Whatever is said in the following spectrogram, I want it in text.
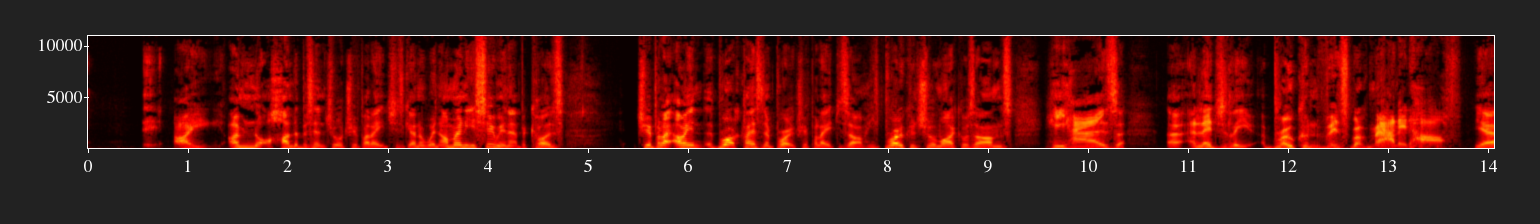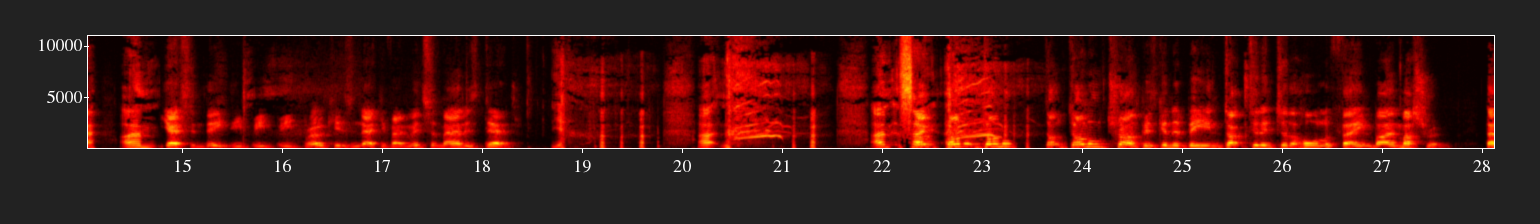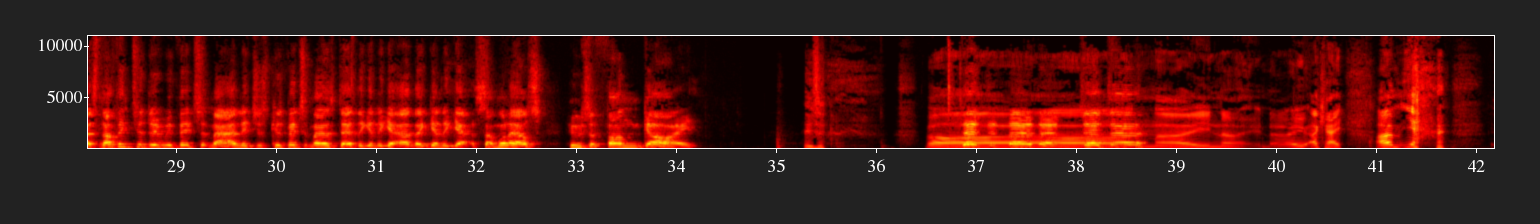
I I'm not 100 percent sure Triple H is going to win. I'm only assuming that because Triple H. I mean, Brock Lesnar broke Triple H's arm. He's broken Shawn Michaels' arms. He has uh, allegedly broken Vince McMahon in half. Yeah. Um. Yes, indeed. He, he, he broke his neck. In fact, Vince McMahon is dead. Yeah. uh, um. So. Donald, Donald, Donald, Donald Trump is going to be inducted into the Hall of Fame by a mushroom. That's nothing to do with Vince McMahon. It's just because Vince McMahon's dead, they're going to get uh, they're going to get someone else who's a fun guy. Who's? Oh, Da, da, da, da, da. no, no, no. Okay. Um. Yeah.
